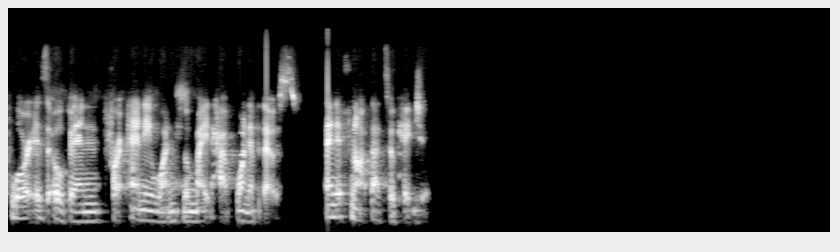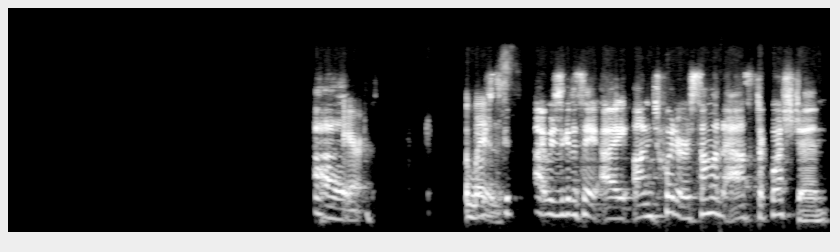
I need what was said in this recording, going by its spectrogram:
floor is open for anyone who might have one of those. And if not, that's okay too. Uh, Erin. Liz. I was just going to say, I on Twitter, someone asked a question.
